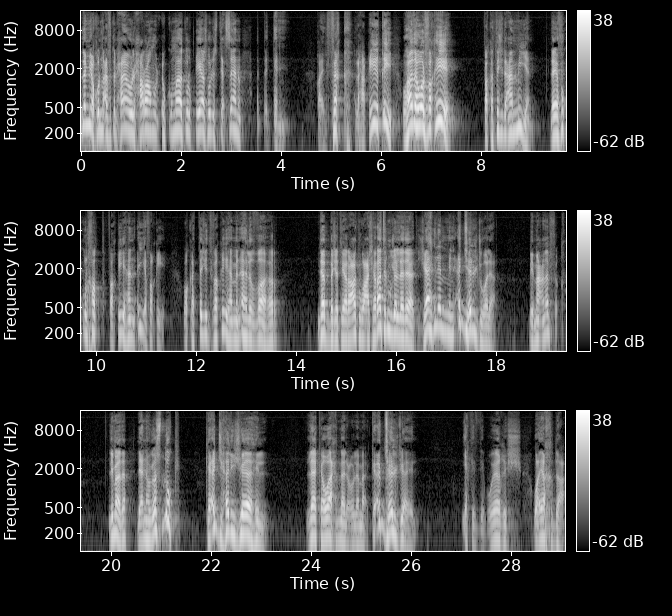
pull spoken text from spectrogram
لم يقل معرفة الحلال والحرام والحكومات والقياس والاستحسان أبدا. الفقه الحقيقي وهذا هو الفقيه. فقد تجد عاميا لا يفك الخط فقيها أي فقيه. وقد تجد فقيها من أهل الظاهر دبجت يرعته عشرات المجلدات جاهلا من أجهل الجهلاء. بمعنى الفقه. لماذا؟ لأنه يسلك كأجهل جاهل لا كواحد من العلماء كأجهل جاهل. يكذب ويغش ويخدع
